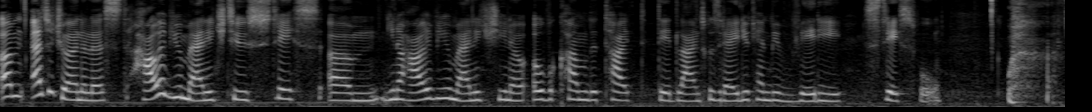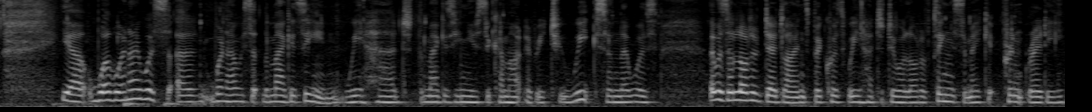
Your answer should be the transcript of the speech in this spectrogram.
Um, as a journalist, how have you managed to stress? Um, you know, how have you managed, you know, overcome the tight deadlines? Because radio can be very stressful. Yeah, well, when I was uh, when I was at the magazine, we had the magazine used to come out every two weeks, and there was there was a lot of deadlines because we had to do a lot of things to make it print ready.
